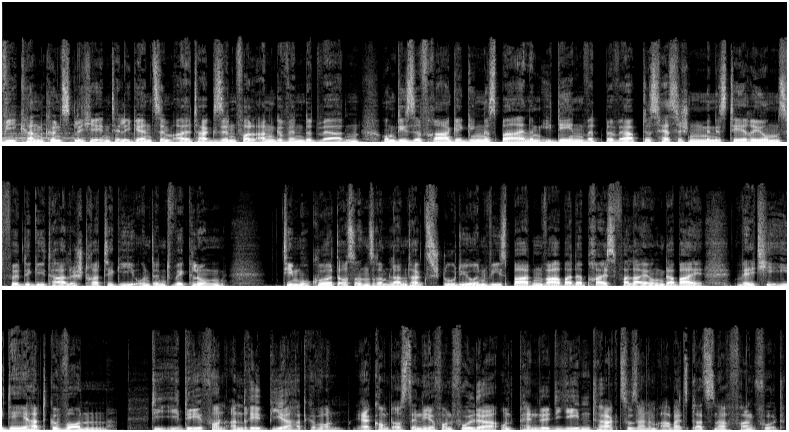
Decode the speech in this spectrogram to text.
Wie kann künstliche Intelligenz im Alltag sinnvoll angewendet werden? Um diese Frage ging es bei einem Ideenwettbewerb des Hessischen Ministeriums für digitale Strategie und Entwicklung. Timo Kurt aus unserem Landtagsstudio in Wiesbaden war bei der Preisverleihung dabei. Welche Idee hat gewonnen? Die Idee von André Bier hat gewonnen. Er kommt aus der Nähe von Fulda und pendelt jeden Tag zu seinem Arbeitsplatz nach Frankfurt.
